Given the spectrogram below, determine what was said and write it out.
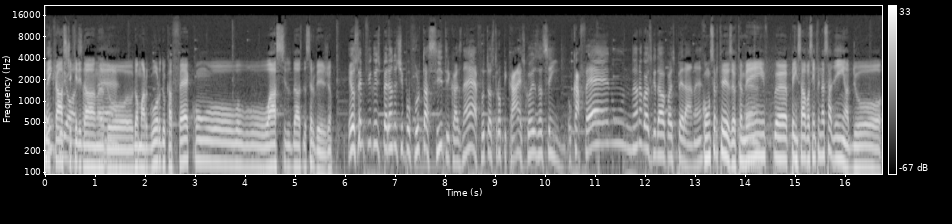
bem contraste que ele dá, né, É. do, do amargor do café com o, o ácido da, da cerveja. Eu sempre fico esperando, tipo, frutas cítricas, né? Frutas tropicais, coisas assim. O café não, não é um negócio que dava pra esperar, né? Com certeza, eu também eh, pensava sempre nessa linha, do,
